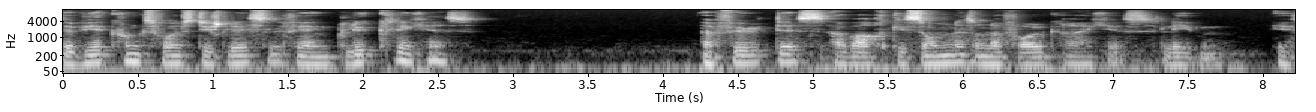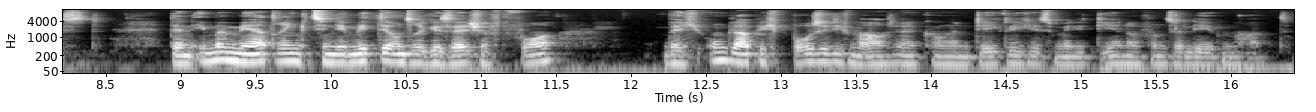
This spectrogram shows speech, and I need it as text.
der wirkungsvollste Schlüssel für ein glückliches, erfülltes, aber auch gesundes und erfolgreiches Leben ist. Denn immer mehr dringt sie in die Mitte unserer Gesellschaft vor, welche unglaublich positiven Auswirkungen tägliches Meditieren auf unser Leben hat.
